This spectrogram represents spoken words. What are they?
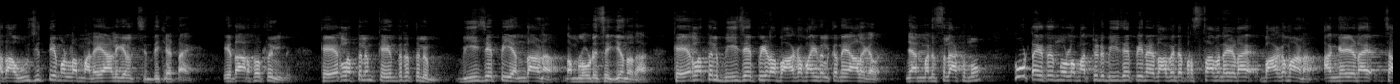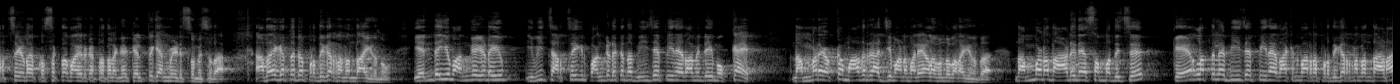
അത് ഔചിത്യമുള്ള മലയാളികൾ ചിന്തിക്കട്ടെ. യഥാർത്ഥത്തിൽ കേരളത്തിലും കേന്ദ്രത്തിലും ബി ജെ പി എന്താണ് നമ്മളോട് ചെയ്യുന്നത്? കേരളത്തിൽ ബി ജെ പിയുടെ ഭാഗമായി നിൽക്കുന്ന ആളുകൾ ഞാൻ മനസ്സിലാക്കുന്നു. കോട്ടയത്ത് നിന്നുള്ള മറ്റൊരു ബി ജെ പി നേതാവിന്റെ പ്രസ്താവനയുടെ ഭാഗമാണ് അങ്ങയുടെ ചർച്ചയുടെ പ്രസക്തമായ ഒരു ഘട്ടത്തിൽ അങ്ങ് കേൾപ്പിക്കാൻ വേണ്ടി ശ്രമിച്ചത്. അദ്ദേഹത്തിന്റെ പ്രതികരണം എന്തായിരുന്നു? എന്റെയും അങ്ങയുടെയും ഈ ചർച്ചയിൽ പങ്കെടുക്കുന്ന ബി ജെ പി നേതാവിന്റെയും ഒക്കെ നമ്മുടെയൊക്കെ മാതൃരാജ്യമാണ് മലയാളം എന്ന് പറയുന്നത്. നമ്മുടെ നാടിനെ സംബന്ധിച്ച് കേരളത്തിലെ ബി ജെ പി നേതാക്കന്മാരുടെ പ്രതികരണം എന്താണ്?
